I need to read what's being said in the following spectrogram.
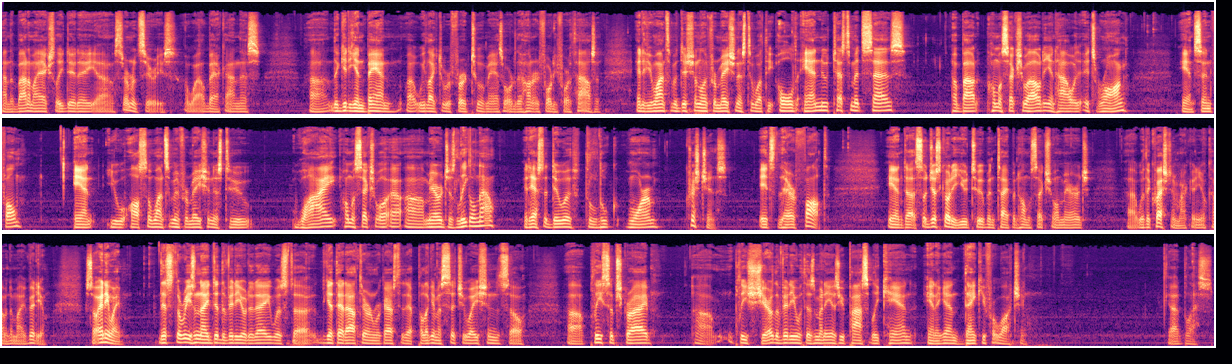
On the bottom, I actually did a uh, sermon series a while back on this. Uh, the Gideon band, uh, we like to refer to them as, or the 144,000. And if you want some additional information as to what the Old and New Testament says about homosexuality and how it's wrong and sinful, and you also want some information as to why homosexual uh, uh, marriage is legal now, it has to do with the lukewarm Christians. It's their fault. And uh, so just go to YouTube and type in homosexual marriage uh, with a question mark, and you'll come to my video. So anyway, this is the reason I did the video today was to get that out there in regards to that polygamous situation. So uh, please subscribe. Um, please share the video with as many as you possibly can. And again, thank you for watching. God bless.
